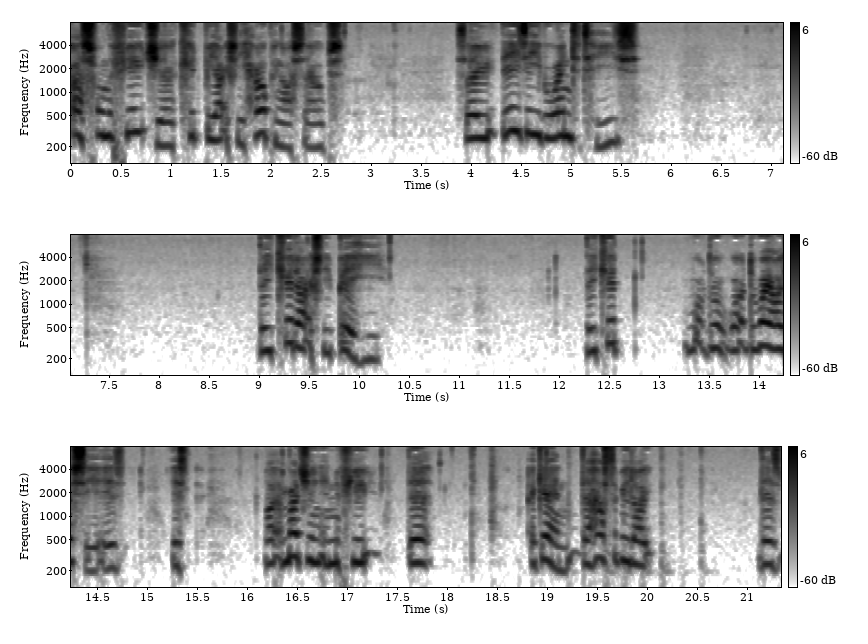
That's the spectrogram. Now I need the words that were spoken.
us from the future could be actually helping ourselves. So, these evil entities, they could actually be, they could, what the, what the way I see it is, is like imagine in the future, the, again, there has to be like, there's,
